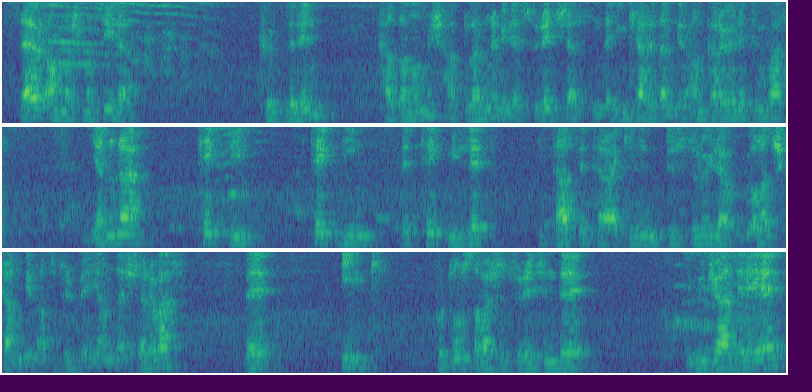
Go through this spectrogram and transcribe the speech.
Sevr Anlaşması'yla Kürtlerin kazanılmış haklarını bile süreç içerisinde inkar eden bir Ankara yönetim var. Yanına tek dil, tek din ve tek millet İttihat ve Terakki'nin düsturuyla yola çıkan bir Atatürk ve yandaşları var. Ve ilk Kurtuluş Savaşı sürecinde mücadeleye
